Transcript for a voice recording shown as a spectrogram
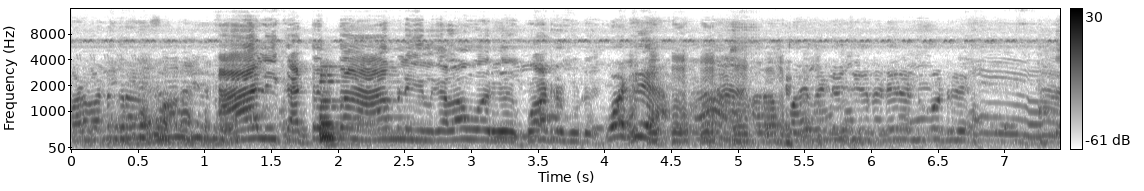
படபடன்னு தாலி கட்டத்தான் ஆம்பளைங்களுக்கெல்லாம் ஒரு குவார்டர் கொடு. இந்த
